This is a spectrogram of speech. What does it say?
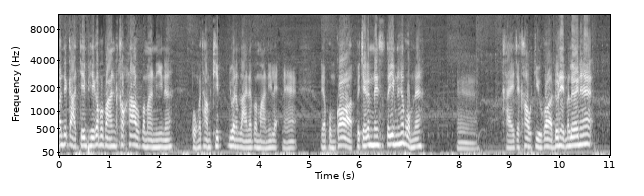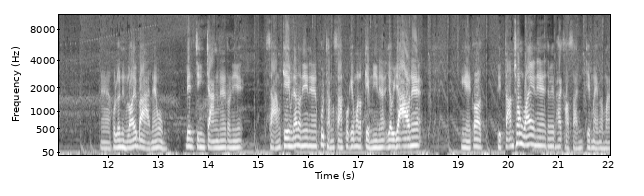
บรรยากาศเกมเพลย์ก็ประมาณคร่าวๆประมาณนี้นะผมก็ทำคลิปยั่วน้ำลายนะประมาณนี้แหละนะฮะเดี๋ยวผมก็ไปเจอกันในสตรีมนะครับผมนะอ่ใครจะเข้ากิวก็โดเนทมาเลยนะฮะอ่าคนละหนึ่งร้อยบาทนะครับผมเล่นจริงจังนะตอนนี้สามเกมแล้วตอนนี้นะพูดถึงสามโปเกมอนละเกมนี้นะยาวๆนะฮะยังไงก็ ติดตามช่องไว้นะจะไม่พลาดข่าวสารเกมใหม่มา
